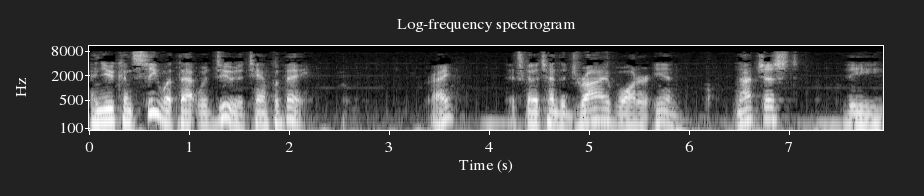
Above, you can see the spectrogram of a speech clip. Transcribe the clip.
and you can see what that would do to Tampa Bay. Right? It's going to tend to drive water in, not just the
